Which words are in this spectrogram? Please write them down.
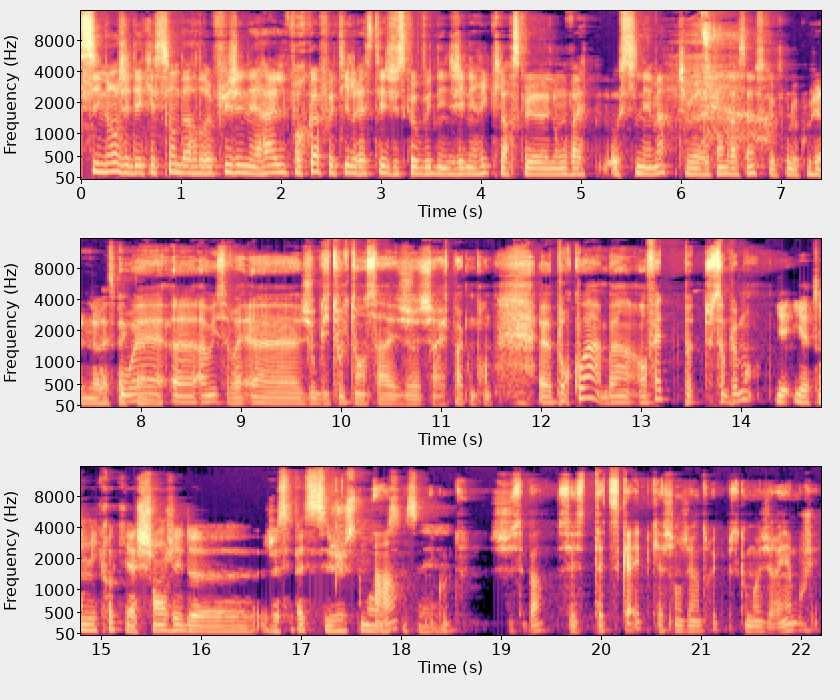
Sinon, j'ai des questions d'ordre plus général. Pourquoi faut-il rester jusqu'au bout des génériques lorsque l'on va au cinéma? Tu veux répondre à ça? Parce que pour le coup, je ne le respecte ouais, pas. Euh, ah oui, c'est vrai. Euh, J'oublie tout le temps ça et je n'arrive pas à comprendre. Euh, pourquoi? Ben, en fait, tout simplement. Il y, a ton micro qui a changé de. Je sais pas si c'est juste moi. Ah, écoute, je sais pas. C'est peut-être Skype qui a changé un truc parce que moi, j'ai rien bougé.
